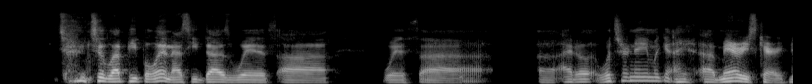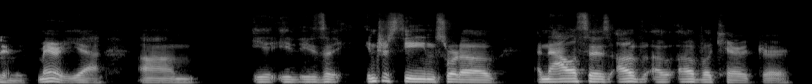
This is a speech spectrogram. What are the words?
to to, let people in as he does with uh with uh, uh I don't what's her name again? Uh, Mary's character. Mary, Mary yeah. Um it, it is an interesting sort of analysis of, of, of a character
